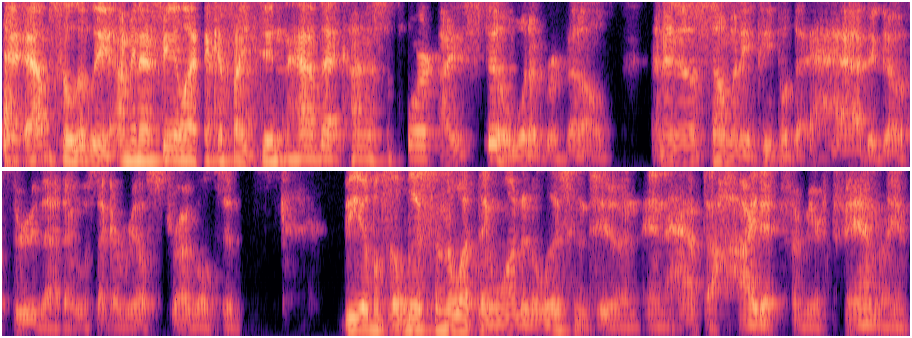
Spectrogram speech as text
absolutely. I mean, I feel like if I didn't have that kind of support, I still would have rebelled. And I know so many people that had to go through that. It was like a real struggle to be able to listen to what they wanted to listen to and, and have to hide it from your family.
